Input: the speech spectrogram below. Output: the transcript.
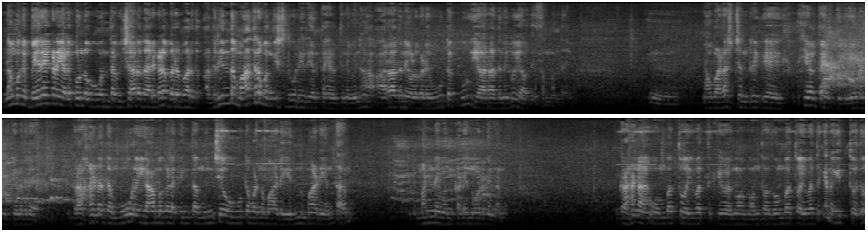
ನಮಗೆ ಬೇರೆ ಕಡೆ ಎಳ್ಕೊಂಡು ಹೋಗುವಂಥ ವಿಚಾರಧಾರೆಗಳು ಬರಬಾರ್ದು. ಅದರಿಂದ ಮಾತ್ರ ಒಂದಿಷ್ಟು ದೂರ ಇರಿ ಅಂತ ಹೇಳ್ತೀನಿ ವಿನಃ. ಆರಾಧನೆ ಒಳಗಡೆ ಊಟಕ್ಕೂ ಈ ಆರಾಧನೆಗೂ ಯಾವುದೇ ಸಂಬಂಧ. ನಾವು ಭಾಳಷ್ಟು ಜನರಿಗೆ ಹೇಳ್ತಾ ಇರ್ತೀವಿ, ಏನಂತ ಕೇಳಿದ್ರೆ ಗ್ರಹಣದ ಮೂರು ಯಾಮಗಳಕ್ಕಿಂತ ಮುಂಚೆ ಊಟವನ್ನು ಮಾಡಿ ಇನ್ನು ಮಾಡಿ ಅಂತ ಮೊನ್ನೆ ಒಂದು ಕಡೆ ನೋಡಿದೆ ನಾನು. ಗ್ರಹಣ ಒಂಬತ್ತು ಐವತ್ತಕ್ಕೆ ಒಂದು ಒಂಬತ್ತು ಐವತ್ತಕ್ಕೇನೋ ಇತ್ತು ಅದು.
